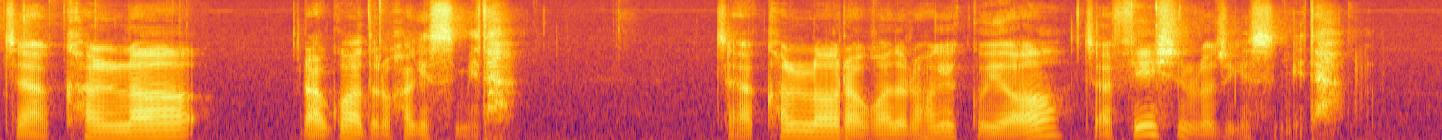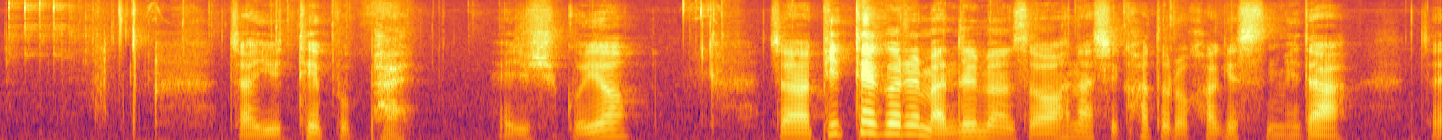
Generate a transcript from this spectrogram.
자, 컬러라고 하도록 하겠습니다. 자, 컬러라고 하도록 하겠고요. 자, 피니시 눌러주겠습니다. 자, UTF-8 해주시고요. 자, p 태그를 만들면서 하나씩 하도록 하겠습니다. 자,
